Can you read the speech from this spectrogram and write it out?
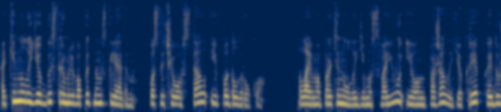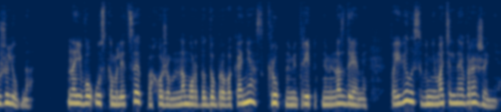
окинул ее быстрым любопытным взглядом, после чего встал и подал руку. Лайма протянула ему свою, и он пожал ее крепко и дружелюбно. На его узком лице, похожем на морду доброго коня с крупными трепетными ноздрями, появилось внимательное выражение.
